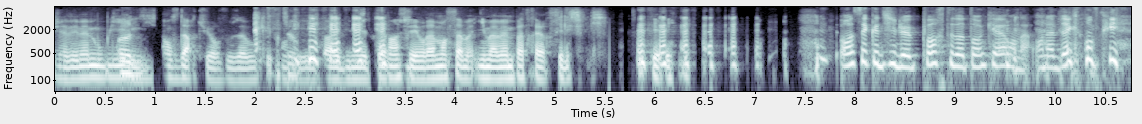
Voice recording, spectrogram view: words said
J'avais même oublié l'existence d'Arthur, je vous avoue que quand il parlait du terrain, c'est vraiment ça, il m'a même pas traversé l'esprit. on sait que tu le portes dans ton cœur, on a, on a bien compris.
